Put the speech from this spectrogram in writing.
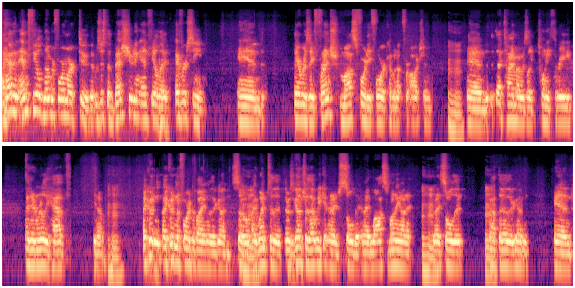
I had an Enfield number four Mark II that was just the best shooting Enfield I've ever seen, and there was a French MAS 44 coming up for auction, hmm and at that time I was like 23. I didn't really have, you know, hmm I couldn't I couldn't afford to buy another gun, so Mhm. I went to the there was a gun show that weekend and I just sold it and I lost money on it, hmm but I sold it, Mhm. got the other gun, and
